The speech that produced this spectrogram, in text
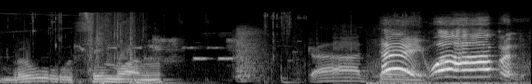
Bro, same one. God damn. Hey, what happened?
